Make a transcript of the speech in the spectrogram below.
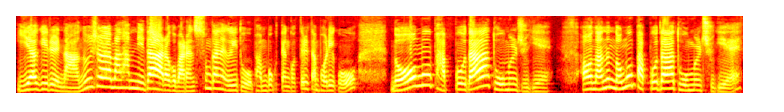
이야기를 나누셔야만 합니다. 라고 말한 순간의 의도, 반복된 것들 일단 버리고, 너무 바쁘다, 도움을 주기에. 어, 나는 너무 바쁘다, 도움을 주기에.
